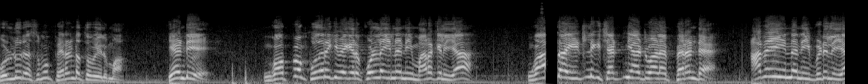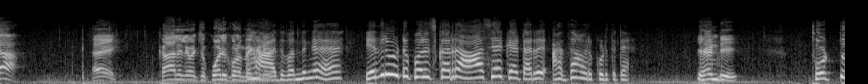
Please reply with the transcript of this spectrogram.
கொள்ளு ரசமும் பிரண்ட துவையலுமா? ஏண்டி உங்க அப்பன் குதிரைக்கு வைக்கிற கொள்ளை இன்னும் நீ மறக்கலையா? உங்க அத்தா இட்லிக்கு சட்னி ஆட்டுவாளே பிரண்ட. அதையும் இன்னும் நீ விடலையா? ஏய் காலையில வச்ச கோழி குழம்பு? அது வந்துங்க எதிர் வீட்டு போலீஸ்காரர் ஆசையா கேட்டாரு. அதான் அவர் கொடுத்துட்டேன். ஏண்டி தொட்டு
